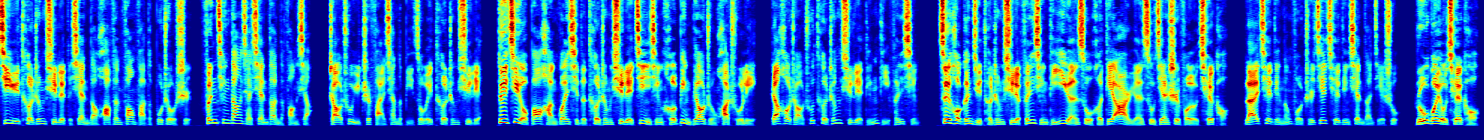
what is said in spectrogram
基于特征序列的线段划分方法的步骤是：分清当下线段的方向，找出与之反向的比作为特征序列，对具有包含关系的特征序列进行合并标准化处理，然后找出特征序列顶底分型，最后根据特征序列分型第一元素和第二元素间是否有缺口，来确定能否直接确定线段结束。如果有缺口，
